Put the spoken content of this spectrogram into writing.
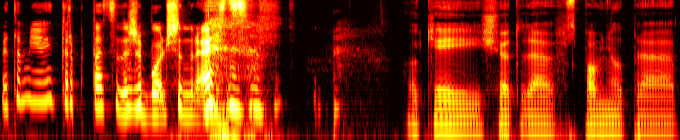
Это мне интерпретация даже больше нравится. Окей, еще тогда вспомнил про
